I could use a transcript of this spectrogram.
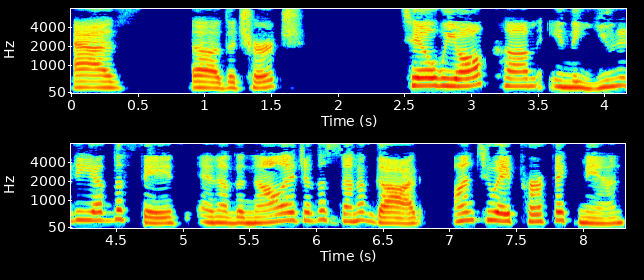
as uh, the church till we all come in the unity of the faith and of the knowledge of the Son of God unto a perfect man,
